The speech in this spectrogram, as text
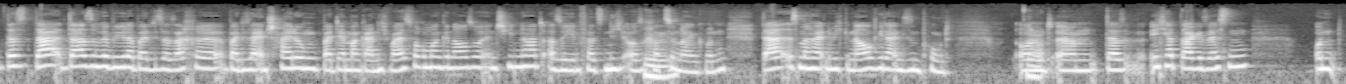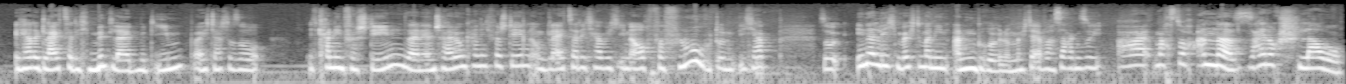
das, da, da sind wir wieder bei dieser Sache, bei dieser Entscheidung, bei der man gar nicht weiß, warum man genauso entschieden hat. Also jedenfalls nicht aus mhm. rationalen Gründen. Da ist man halt nämlich genau wieder an diesem Punkt. Und ja. ähm, da, ich habe da gesessen und ich hatte gleichzeitig Mitleid mit ihm, weil ich dachte so, ich kann ihn verstehen, seine Entscheidung kann ich verstehen und gleichzeitig habe ich ihn auch verflucht und ich habe so innerlich möchte man ihn anbrüllen und möchte einfach sagen so, ah, mach's doch anders, sei doch schlau.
